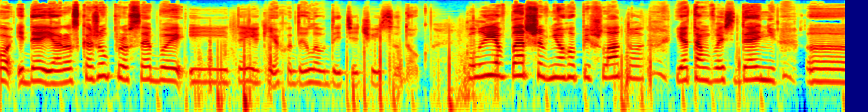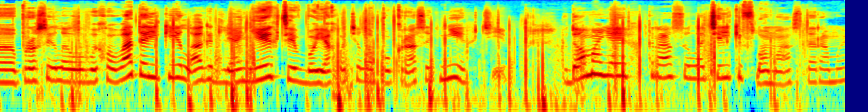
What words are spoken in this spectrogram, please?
О, ідея. Розкажу про себе і те, як я ходила в дитячий садок. Коли я вперше в нього пішла, то я там весь день е, просила у виховательки лак для нігтів, бо я хотіла покрасити нігті. Вдома я їх красила тільки фломастерами.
